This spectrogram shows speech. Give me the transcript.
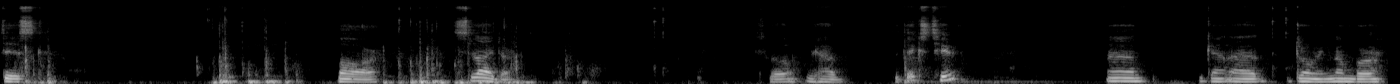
Disc bar slider so we have the text here. And we can add drawing number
